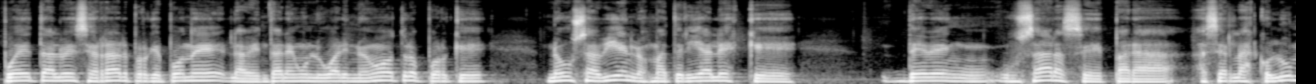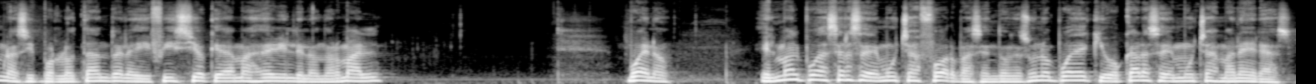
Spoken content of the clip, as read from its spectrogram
Puede tal vez errar porque pone la ventana en un lugar y no en otro, porque no usa bien los materiales que deben usarse para hacer las columnas y por lo tanto el edificio queda más débil de lo normal. Bueno, el mal puede hacerse de muchas formas, entonces uno puede equivocarse de muchas maneras,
